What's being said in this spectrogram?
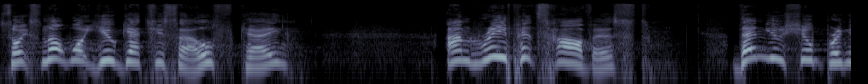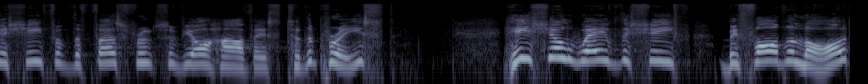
so it's not what you get yourself, okay, and reap its harvest, then you shall bring a sheaf of the first fruits of your harvest to the priest. He shall wave the sheaf before the Lord,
